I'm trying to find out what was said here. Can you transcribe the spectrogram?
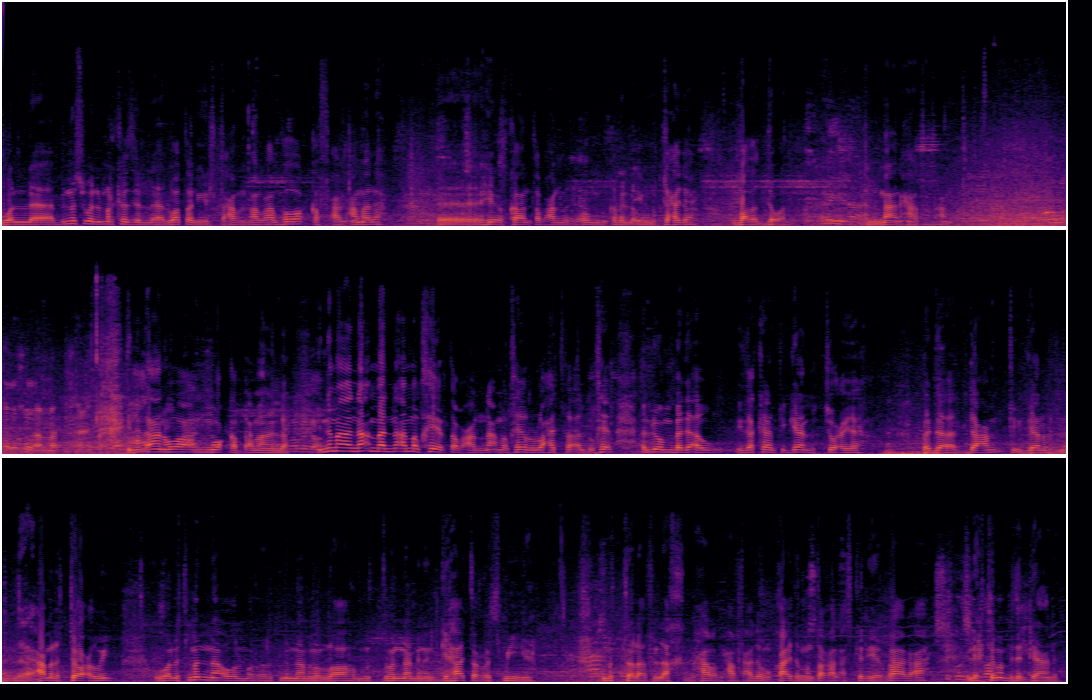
وبالنسبة للمركز ال- الوطني للتعامل مع الألغام هو وقف عن عمله. آه، هي كان طبعا مدعوم من قبل الأمم المتحدة وبعض الدول. المانحة طبعا. إلى الآن هو موقف بأمان الله. إنما نأمل نأمل خير طبعا. نأمل خير والواحد فأل بالخير اليوم بدأوا إذا كان في جانب التوعية بدأ الدعم في جانب العمل التوعوي. ونتمنى أول مرة نتمنى من الله ونتمنى من الجهات الرسمية مثل في الأخ محافظ محافظه عدن وقائد المنطقة العسكرية الرابعة الاهتمام بهذا الجانب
